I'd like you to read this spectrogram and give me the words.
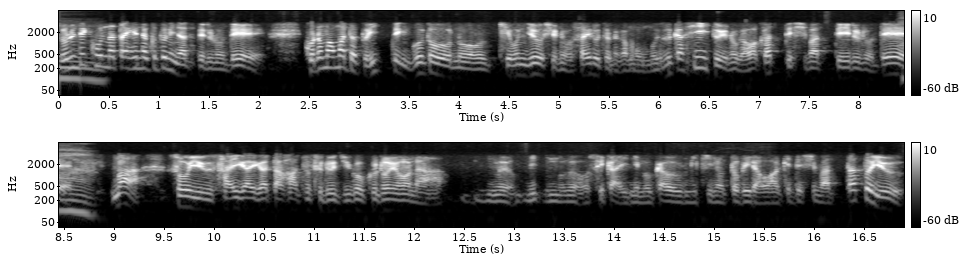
それでこんな大変なことになっているので、このままだと1.5度の気温上昇に抑えるというのがもう難しいというのが分かってしまっているので、まあ、そういう災害が多発する地獄のような世界に向かう道の扉を開けてしまったという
